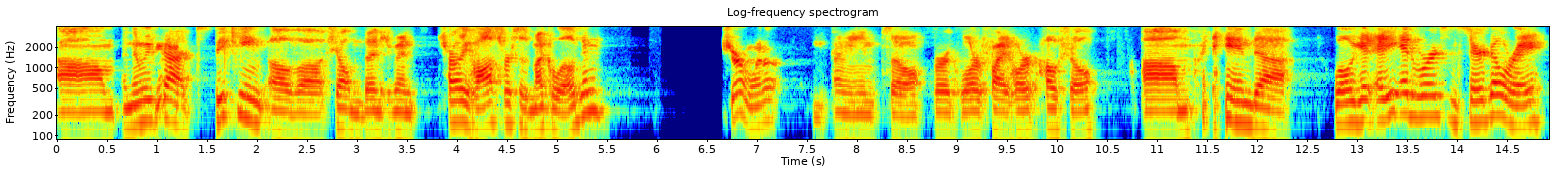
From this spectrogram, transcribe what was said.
Um, and then we've got, speaking of uh, Shelton Benjamin, Charlie Haas versus Michael Elgin. Sure, why not? I mean, so for a glorified house show. Um, and uh, well, we get Eddie Edwards and Sarah Del Rey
